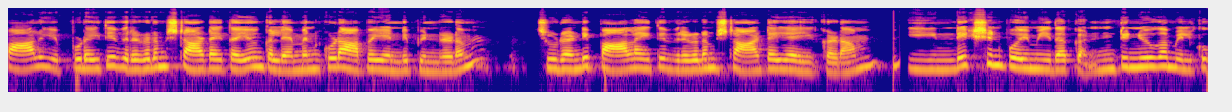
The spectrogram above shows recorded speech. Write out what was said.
పాలు ఎప్పుడైతే విరగడం స్టార్ట్ అవుతాయో ఇంకా లెమన్ కూడా ఆపేయండి పిండడం. చూడండి పాలు అయితే విరగడం స్టార్ట్ అయ్యాయి ఇక్కడ. ఈ ఇండక్షన్ పొయ్యి మీద కంటిన్యూగా మిల్క్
